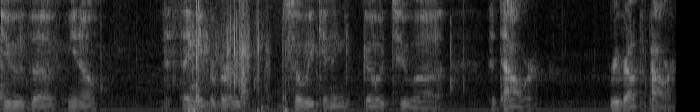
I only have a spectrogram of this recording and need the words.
do the, you know, the thingy bird so we can go to uh, the tower, reroute the power.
